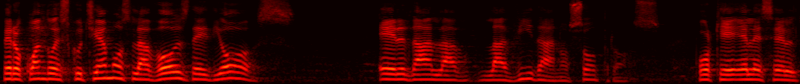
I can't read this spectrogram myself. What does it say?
Pero cuando escuchemos la voz de Dios, Él da la, vida a nosotros, porque Él es el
